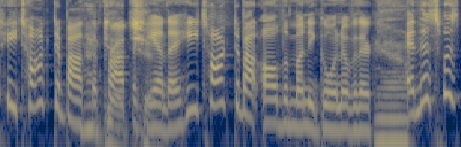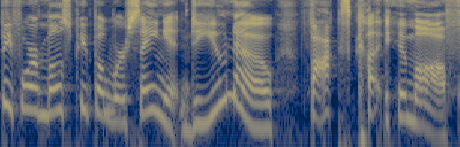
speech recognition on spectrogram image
He talked about the get you. propaganda. He talked about all the money going over there. Yeah. And this was before most people were saying it. Do you know Fox cut him off?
